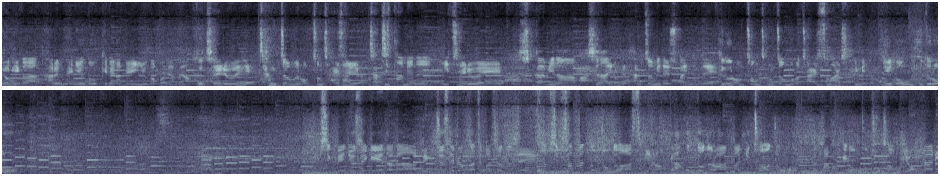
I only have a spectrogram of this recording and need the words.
여기가 다른 메뉴도 기대가 되는 이유가 뭐냐면 그 재료의 장점을 엄청 잘 살려요 자칫하면은 이 재료의 뭐 식감이나 맛이나 이런 게 단점이 될 수가 있는데 그걸 엄청 장점으로 잘 승화를 시킵니다 이게 너무 부드러워 거기다가 맥주 3병까지 마셨는데 33만 동 정도 나왔습니다. 그러니까 한국 돈으로 한 16,000원 정도? 그러니까 가성비가 엄청 좋죠? 용다리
